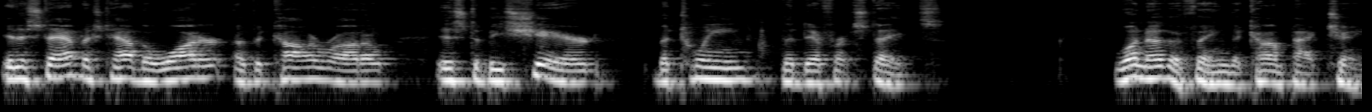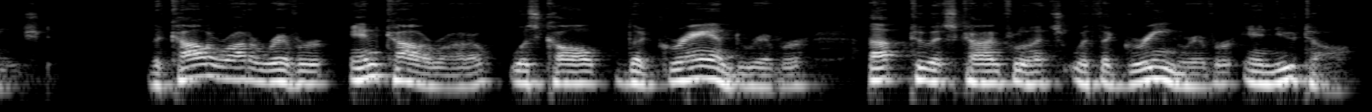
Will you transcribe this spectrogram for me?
It established how the water of the Colorado is to be shared between the different states. One other thing the compact changed. The Colorado River in Colorado was called the Grand River up to its confluence with the Green River in Utah.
